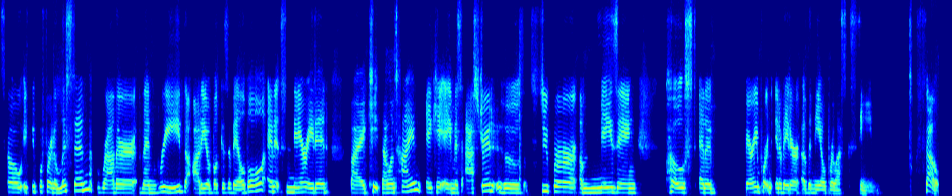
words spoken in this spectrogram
So if you prefer to listen rather than read, the audiobook is available and it's narrated by Kate Valentine, aka Miss Astrid, who's super amazing host and a very important innovator of the neo burlesque scene. So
